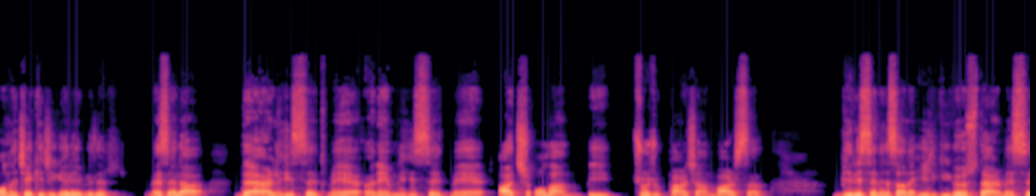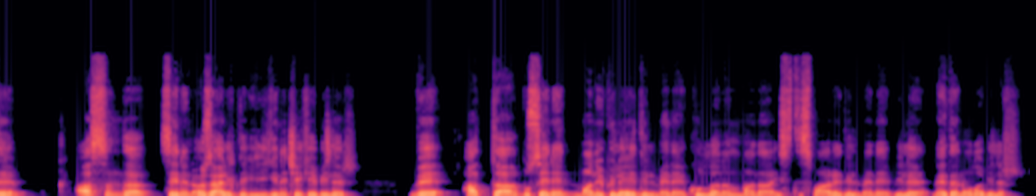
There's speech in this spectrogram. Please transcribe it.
ona çekici gelebilir. Mesela değerli hissetmeye, önemli hissetmeye aç olan bir çocuk parçan varsa birisinin sana ilgi göstermesi aslında senin özellikle ilgini çekebilir ve hatta bu senin manipüle edilmene, kullanılmana, istismar edilmene bile neden olabilir.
